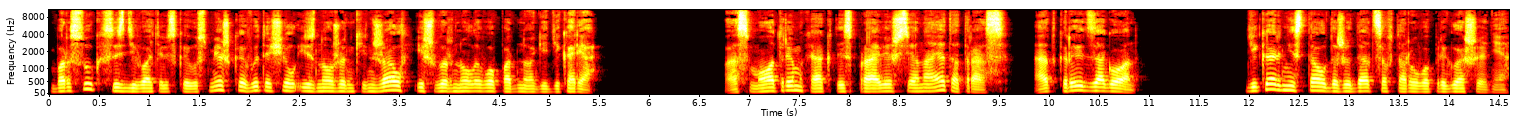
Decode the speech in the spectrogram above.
Барсук с издевательской усмешкой вытащил из ножен кинжал и швырнул его под ноги дикаря. «Посмотрим, как ты справишься на этот раз. Открыть загон!» Дикарь не стал дожидаться второго приглашения.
